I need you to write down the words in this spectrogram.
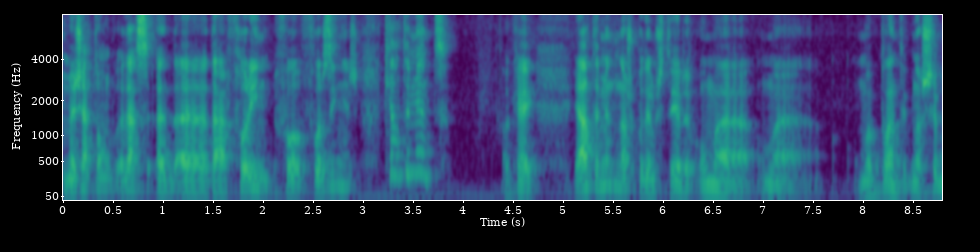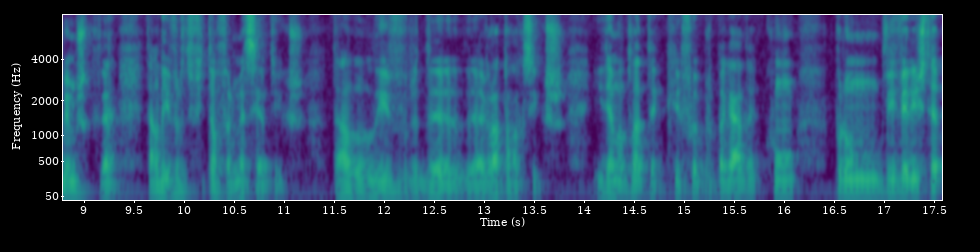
Mas já estão a dar, a, a dar florinho, florzinhas, que é altamente. Ok? É altamente nós podemos ter uma, uma, uma planta que nós sabemos que está livre de fitofarmacêuticos, está livre de, de agrotóxicos e é uma planta que foi propagada com por um viverista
